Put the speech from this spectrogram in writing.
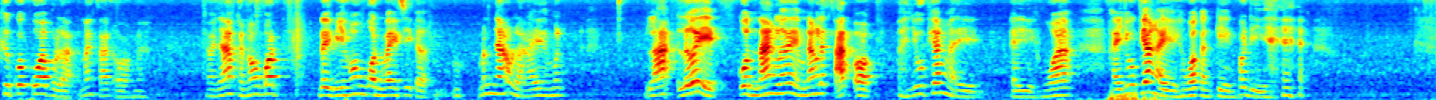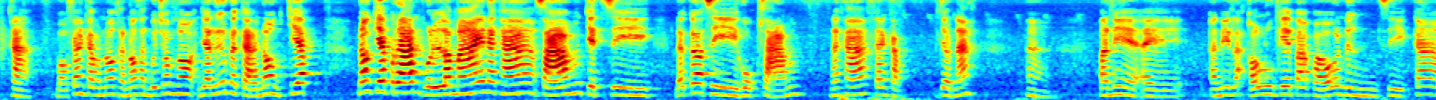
คืบกว่าๆพุ่นล่ะนั่งตัดออกนะเอายามคันเฮาบ่ได้มีห้องมวนไว้สิก็มันยาวหลายมันละเลยก้นนั่งเลยมันนั่งเลยตัดออกอยู่เพียงไอ้ไอ้หัวให้อยู่เพียงไอ้หัวกางเกงพอดี ค่ะ บอกแฟนคลับน้องค่ะน้องท่านผู้ชมเนาะอย่าลืมนะค่ะน้องเจี๊ยบน้องเจี๊ยบร้านผลไม้นะคะสามเจ็ดสี่แล้วก็สี่หกสามนะคะ แฟนคลับจ้านะอ่าปานนี้ไออันนี้ละของลุงเกปลาเผาหนึ่งสี่เก้า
